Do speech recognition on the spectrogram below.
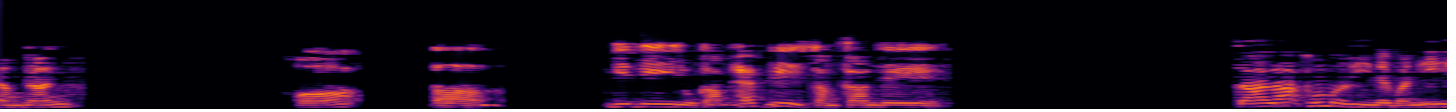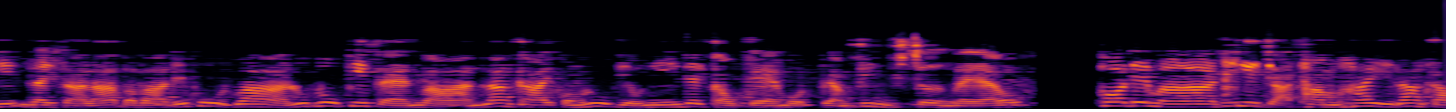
ดังนั้นขอเอ่อยินดีอยู่กับแฮปปี้สังการเดย์สาระของเมรีในวันนี้ในสาระบาบาได้พูดว่าลูกๆที่แสนหวานร่างกายของลูกเดี๋ยวนี้ได้เก่าแก่หมดอย่างสิ้นเชิงแล้วพ่อได้มาที่จะทำให้ร่างก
